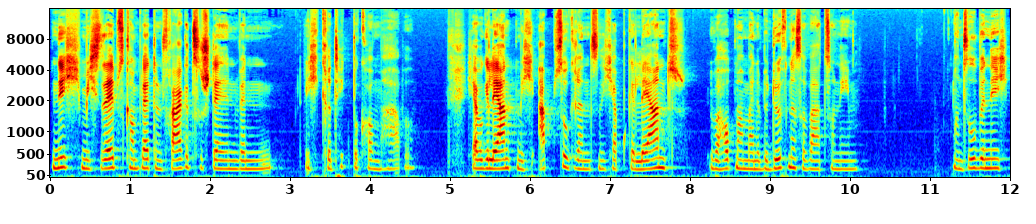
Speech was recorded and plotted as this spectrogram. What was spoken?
nicht mich selbst komplett in Frage zu stellen, wenn ich Kritik bekommen habe. Ich habe gelernt, mich abzugrenzen. Ich habe gelernt, überhaupt mal meine Bedürfnisse wahrzunehmen. Und so bin ich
